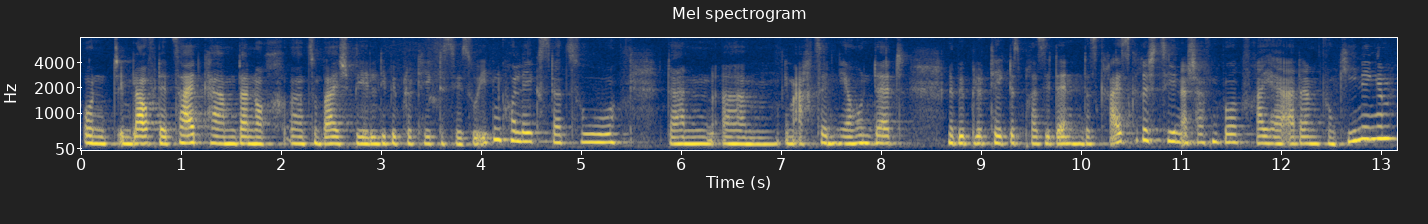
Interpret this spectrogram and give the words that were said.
und im Laufe der Zeit kamen dann noch äh, zum Beispiel die Bibliothek des Jesuitenkollegs dazu, dann ähm, im 18. Jahrhundert eine Bibliothek des Präsidenten des Kreisgerichts hier in Aschaffenburg, Freiherr Adam von Kieningen.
